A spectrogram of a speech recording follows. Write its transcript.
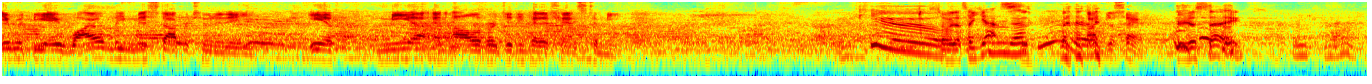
it would be a wildly missed opportunity if Mia and Oliver didn't get a chance to meet. Thank you. So that's a yes. That's it. I'm just saying. You're just saying. I guess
